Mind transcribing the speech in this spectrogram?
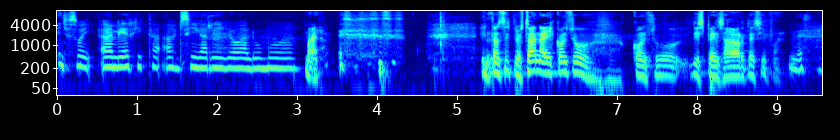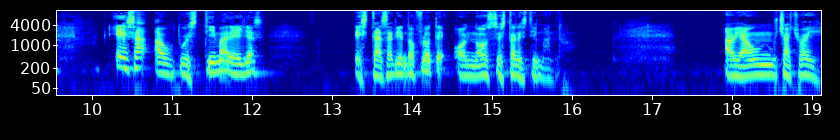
yo soy alérgica al cigarrillo, al humo. Bueno. Entonces, pero estaban ahí con su, con su dispensador de sifón. Esa autoestima de ellas está saliendo a flote o no se están estimando había un muchacho ahí.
